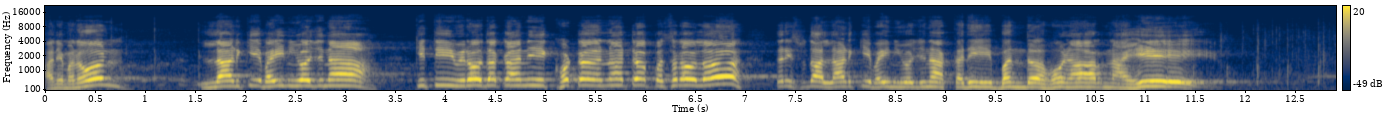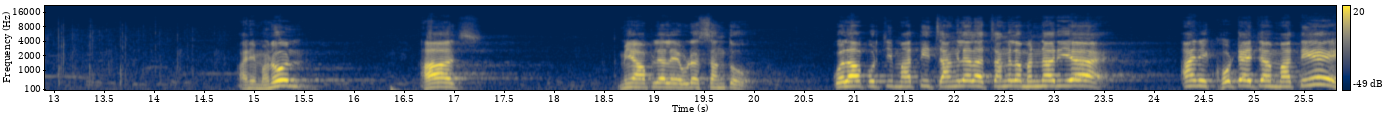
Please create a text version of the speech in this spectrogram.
आणि म्हणून लाडकी बहीण योजना किती विरोधकांनी खोट नाट पसरवलं तरी सुद्धा लाडकी बहीण योजना कधी बंद होणार नाही. आणि म्हणून आज मी आपल्याला एवढंच सांगतो. कोल्हापूरची माती चांगल्याला चांगलं म्हणणारी आहे. आणि खोट्याच्या माती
